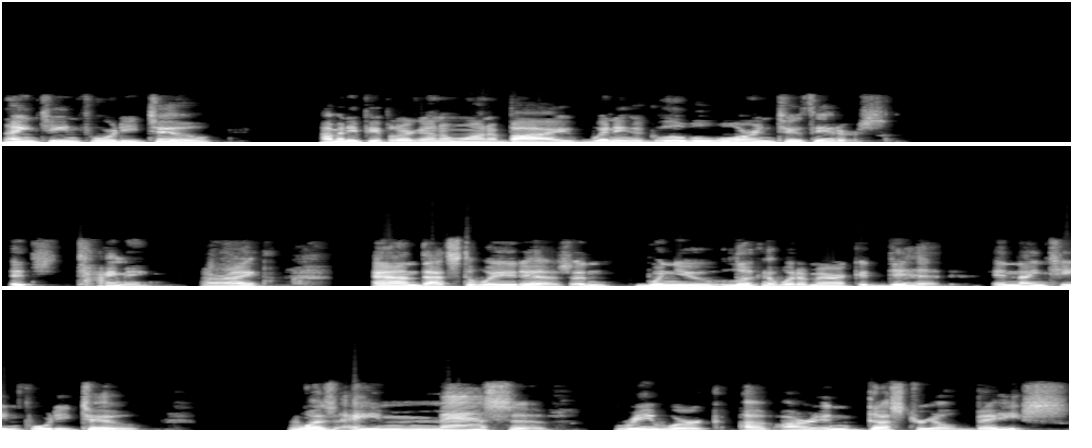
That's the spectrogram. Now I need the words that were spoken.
1942, how many people are going to want to buy Winning a Global War in two theaters? It's timing, all right? And that's the way it is. And when you look at what America did in 1942 was a massive rework of our industrial base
